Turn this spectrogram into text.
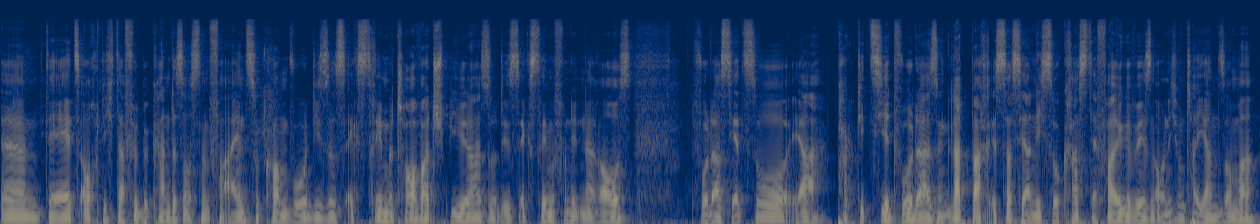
Ähm, der jetzt auch nicht dafür bekannt ist, aus einem Verein zu kommen, wo dieses extreme Torwartspiel, also dieses extreme von hinten heraus, wo das jetzt so ja praktiziert wurde. Also in Gladbach ist das ja nicht so krass der Fall gewesen, auch nicht unter Jan Sommer.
